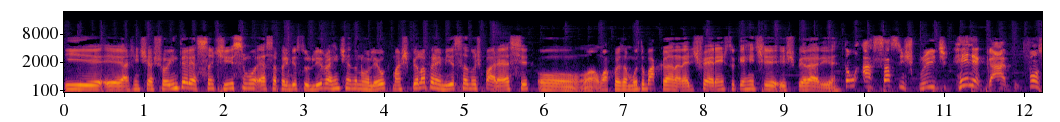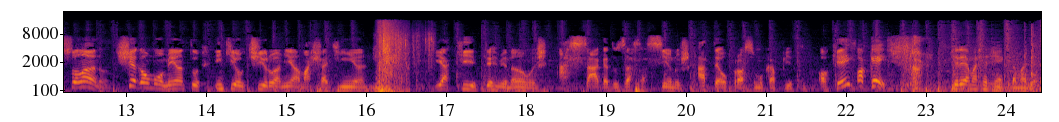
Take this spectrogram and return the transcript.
E, e a gente achou interessantíssimo essa premissa do livro, a gente ainda não leu, mas pela premissa nos parece um- uma, coisa muito bacana, né? Diferente do que a gente esperaria. Então, Assassin's Creed Renegado. Afonso Solano, chega o momento em que eu tiro a minha machadinha. E aqui terminamos a saga dos assassinos até o próximo capítulo, ok? Ok. Tirei a machadinha aqui da madeira.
